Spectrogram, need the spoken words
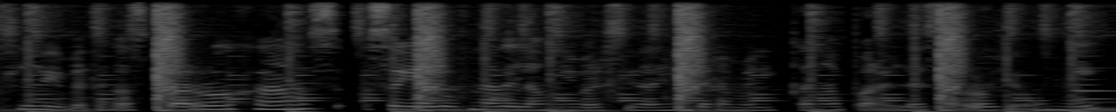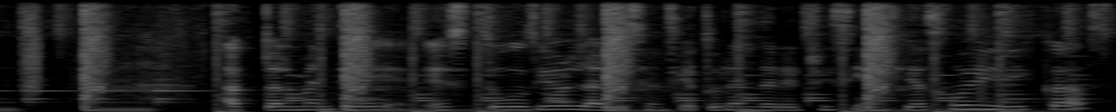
es Lilibet Gaspar Rojas, soy alumna de la Universidad Interamericana para el Desarrollo UNIT. Actualmente estudio la licenciatura en Derecho y Ciencias Jurídicas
